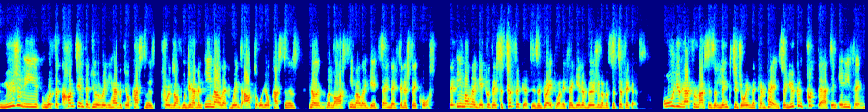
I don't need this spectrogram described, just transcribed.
usually, with the content that you already have with your customers, for example, would you have an email that went out to all your customers? You know, the last email they get saying they finished their course. The email they get with their certificate is a great one. If they get a version of a certificate, all you have from us is a link to join the campaign. So you can put that in anything.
